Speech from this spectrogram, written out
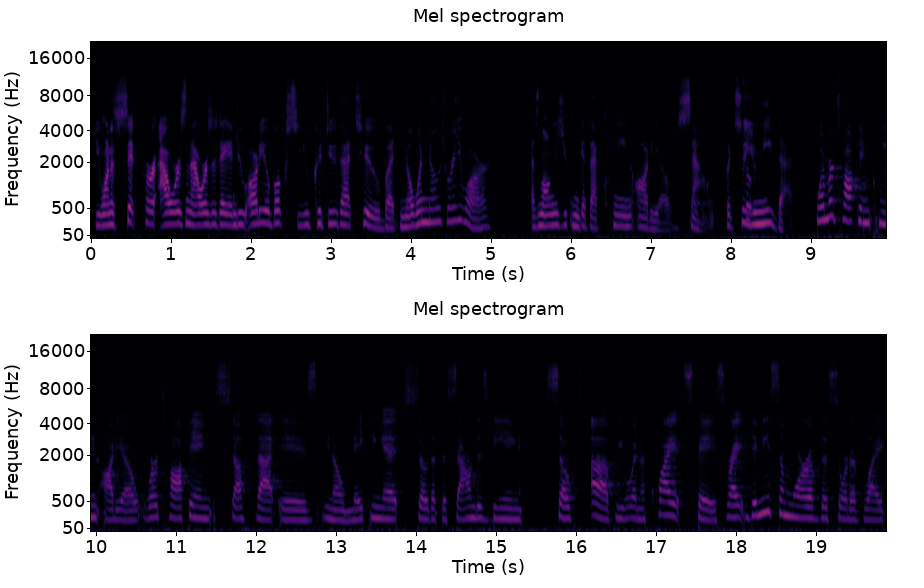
if you want to sit for hours and hours a day and do audiobooks, you could do that too, but no one knows where you are as long as you can get that clean audio sound. But so, So- you need that. when we're talking clean audio, we're talking stuff that is, you know, making it so that the sound is being soaked up. We were in a quiet space, right? Give me some more of this sort of like,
